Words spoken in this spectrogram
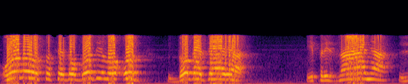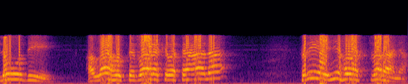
ono što se dogodilo od događaja i priznanja ljudi Allahu te barake wa ta'ala prije njihova stvaranja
